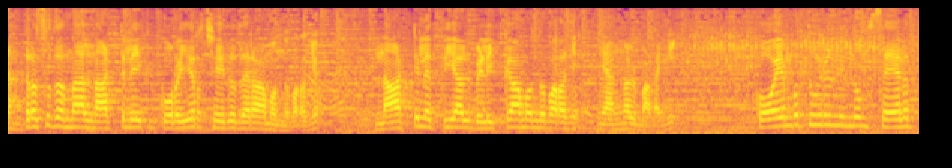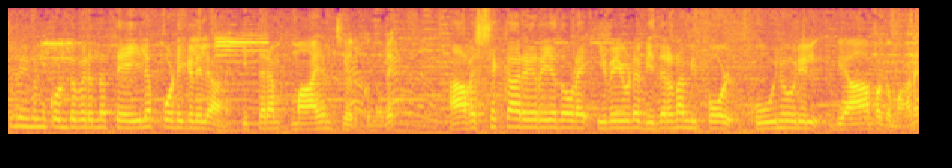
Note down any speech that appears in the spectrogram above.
അഡ്രസ്സ് തന്നാൽ നാട്ടിലേക്ക് കൊറിയർ ചെയ്തു തരാമെന്ന് പറഞ്ഞു നാട്ടിലെത്തിയാൽ വിളിക്കാമെന്ന് പറഞ്ഞ് ഞങ്ങൾ മടങ്ങി കോയമ്പത്തൂരിൽ നിന്നും സേലത്തു നിന്നും കൊണ്ടുവരുന്ന തേയിലപ്പൊടികളിലാണ് ഇത്തരം മായം ചേർക്കുന്നത്. ആവശ്യക്കാരേറിയതോടെ ഇവയുടെ വിതരണം ഇപ്പോൾ കൂനൂരിൽ വ്യാപകമാണ്.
